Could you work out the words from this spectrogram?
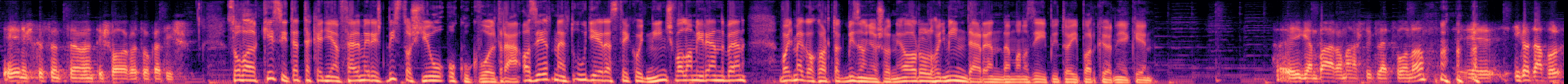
Én is köszöntöm Önt és hallgatókat is. Szóval készítettek egy ilyen felmérést, biztos jó okuk volt rá. Azért, mert úgy érezték, hogy nincs valami rendben, vagy meg akartak bizonyosodni arról, hogy minden rendben van az építőipar környékén. Igen, bár a második lett volna. É, igazából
